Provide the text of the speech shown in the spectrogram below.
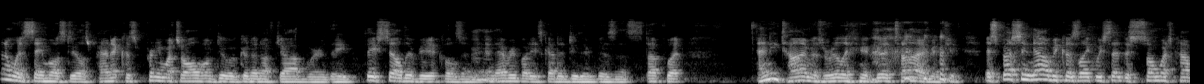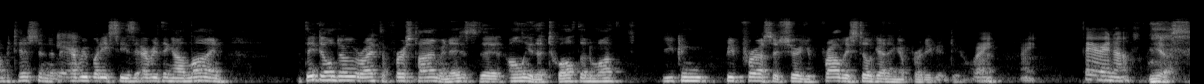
And I wouldn't say most dealers panic because pretty much all of them do a good enough job where they, they sell their vehicles and, Mhm. and everybody's got to do their business stuff. But any time is really a good time if you especially now because like we said there's so much competition and Yeah. everybody sees everything online if they don't do it right the first time and it's the only the 12th of the month you can be pressed assured you're probably still getting a pretty good deal Right. Right. Fair enough. yes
